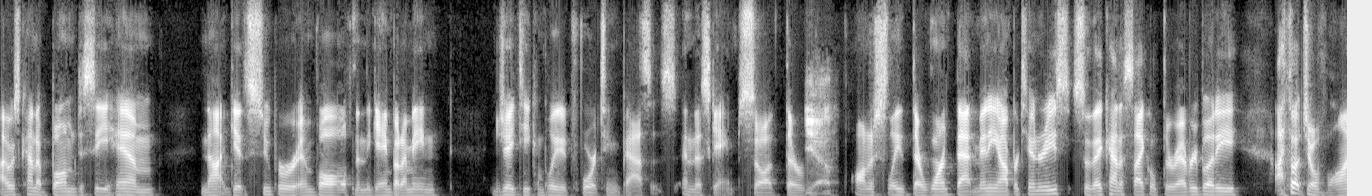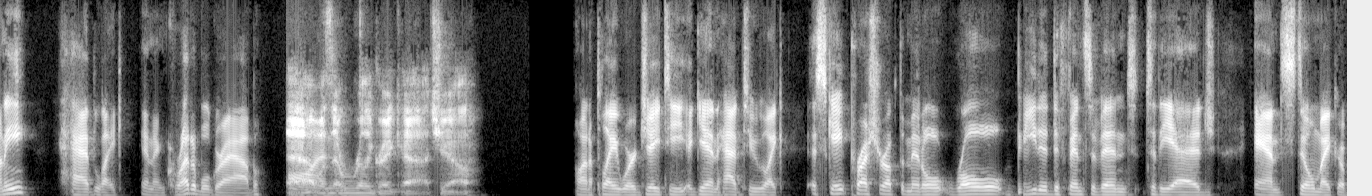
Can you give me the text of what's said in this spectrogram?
I was kind of bummed to see him not get super involved in the game, but I mean, JT completed 14 passes in this game, so there Yeah, honestly, there weren't that many opportunities. So they kind of cycled through everybody. I thought Giovanni had like an incredible grab that on, was a really great catch. Yeah, on a play where JT again had to like escape pressure up the middle, roll, beat a defensive end to the edge, and still make a,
